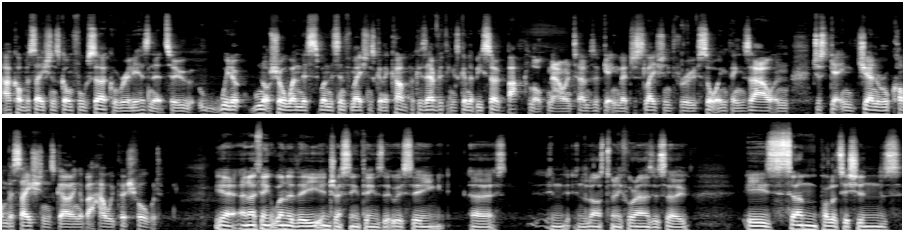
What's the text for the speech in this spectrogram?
our conversation's gone full circle, really, hasn't it? To we don't not sure when this when this information is going to come because everything's going to be so backlogged now in terms of getting legislation through, sorting things out, and just getting general conversations going about how we push forward. Yeah, and I think one of the interesting things that we're seeing uh, in in the last 24 hours or so is some politicians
